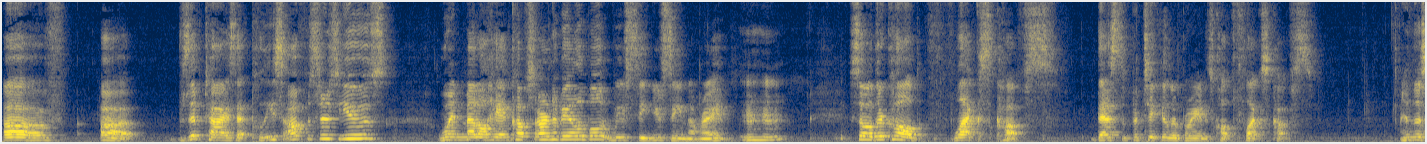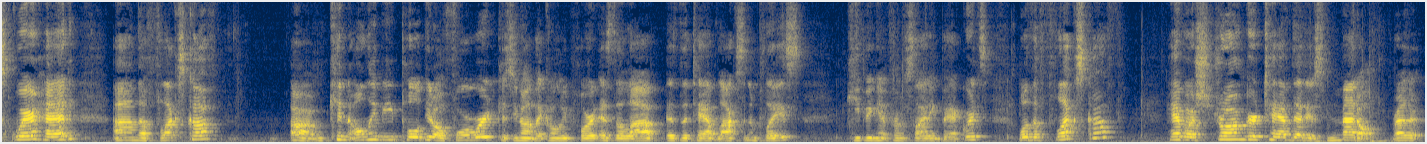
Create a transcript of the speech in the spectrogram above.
of uh, zip ties that police officers use when metal handcuffs aren't available. We've seen you've seen them, right? Mm-hmm. So they're called flex cuffs. That's the particular brand. It's called flex cuffs. And the square head on the flex cuff um, can only be pulled, you know, forward because you know that can only be pulled as the lob as the tab locks it in place, keeping it from sliding backwards. Well, the flex cuff have a stronger tab that is metal rather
